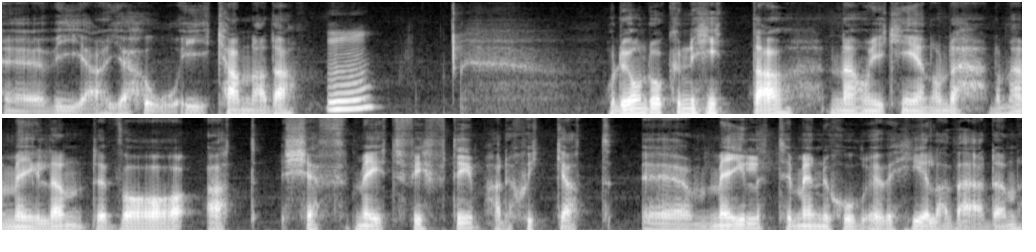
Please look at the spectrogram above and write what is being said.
eh, via Yahoo i Kanada. Mm. Och det hon då kunde hitta när hon gick igenom det, de här mejlen det var att Chefmate 50 hade skickat eh, mejl till människor över hela världen.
